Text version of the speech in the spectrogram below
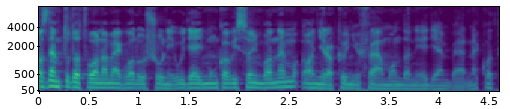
az nem tudott volna megvalósulni. Ugye egy munkaviszonyban nem annyira könnyű felmondani egy embernek. Ott,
